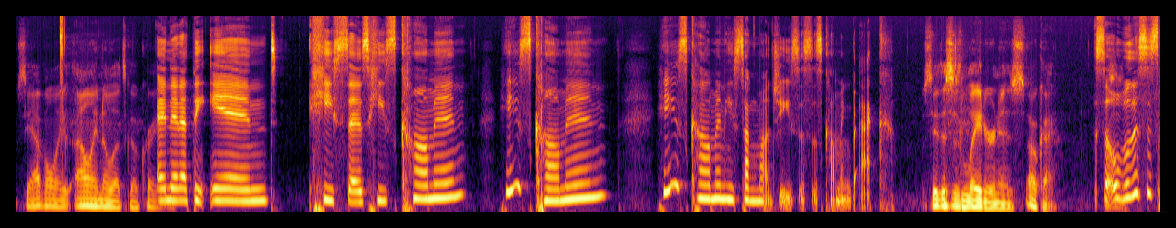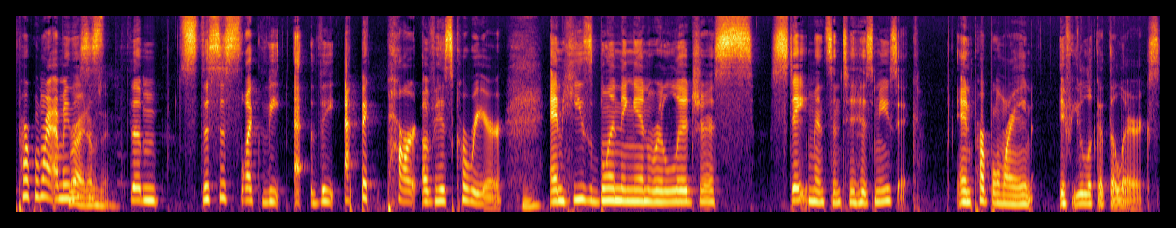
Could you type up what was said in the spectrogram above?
see. I've only I only know "Let's Go Crazy." And then at the end, he says he's coming. He's coming. He's coming. He's talking about Jesus is coming back. see, this is later in his. Okay. So well, this is Purple Rain. I mean, Right, this I'm is the this is like the the epic part of his career, mm-hmm. and he's blending in religious statements into his music. In Purple Rain, if you look at the lyrics,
